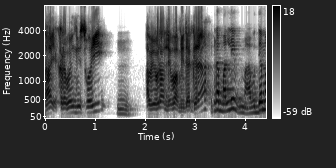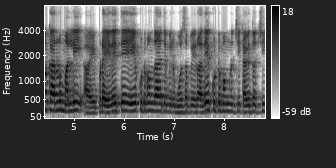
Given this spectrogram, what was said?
ఆ ఎక్కడ పోయింది సోయి. ఆ వివరాలు లేవా మీ దగ్గర? ఇక్కడ మళ్ళీ ఉద్యమకారులు మళ్ళీ ఇప్పుడు ఏదైతే ఏ కుటుంబం ద్వారా అయితే మీరు మోసపోయారో అదే కుటుంబం నుంచి కవిత వచ్చి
